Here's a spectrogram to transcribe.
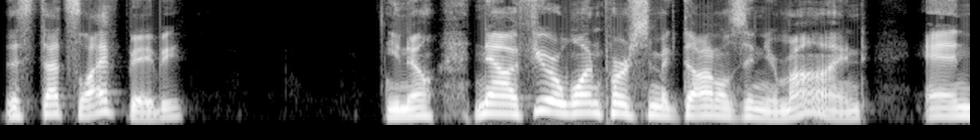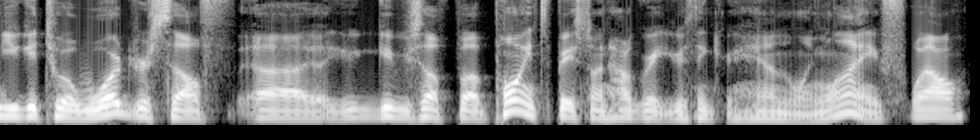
this that's life, baby. You know. Now, if you're a one person McDonald's in your mind and you get to award yourself, uh, you give yourself uh, points based on how great you think you're handling life. Well,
